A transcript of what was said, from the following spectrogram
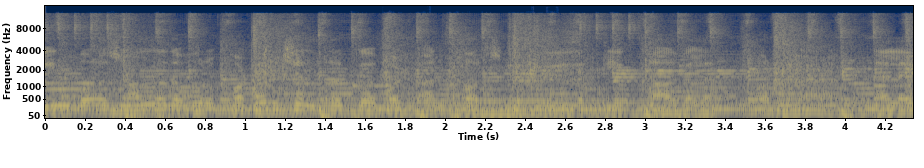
அவங்க வந்தது நல்லது ஒரு பொட்டன்ஷியல் இருக்குது பட் அன்ஃபார்ச்சுனேட்லி கிளிக் ஆகலை. ஒரு நிலை.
